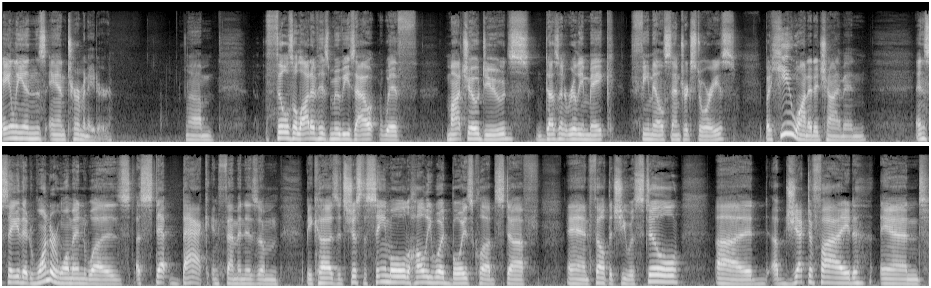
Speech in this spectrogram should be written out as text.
Aliens and Terminator. Um, fills a lot of his movies out with macho dudes, doesn't really make female centric stories. But he wanted to chime in and say that Wonder Woman was a step back in feminism because it's just the same old Hollywood boys club stuff and felt that she was still uh, objectified and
